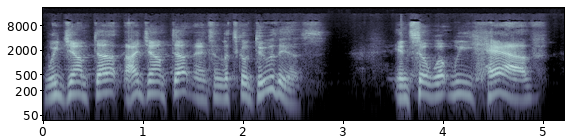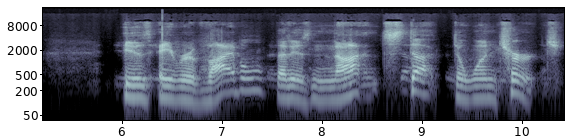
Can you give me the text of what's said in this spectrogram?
we jumped up. I jumped up and said, let's go do this. And so what we have is a revival that is not stuck to one church,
